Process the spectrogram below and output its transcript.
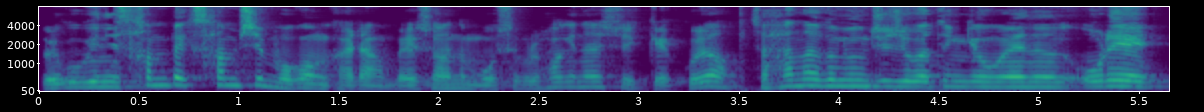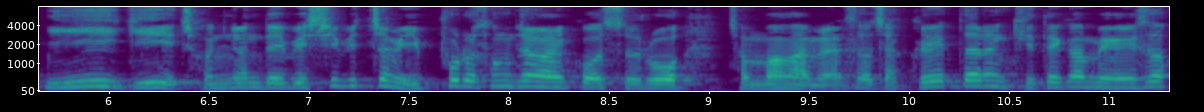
외국인이 330억 원 가량 매수하는 모습을 확인할 수 있겠고요. 자, 하나금융지주 같은 경우에는 올해 이익이 전년 대비 12.2% 성장할 것으로 전망하면서 자, 그에 따른 기대감에 의해서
